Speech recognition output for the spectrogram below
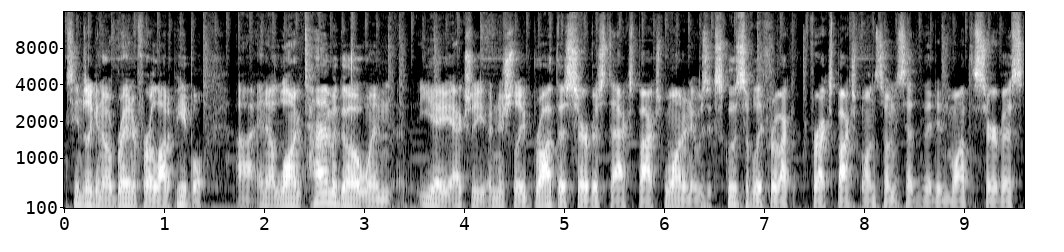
seems like a no-brainer for a lot of people. Uh, and a long time ago, when EA actually initially brought this service to Xbox One, and it was exclusively for for Xbox One, Sony said that they didn't want the service.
